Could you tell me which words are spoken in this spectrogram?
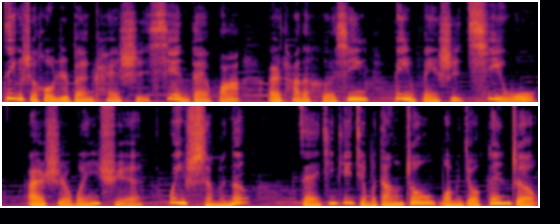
这个时候，日本开始现代化，而它的核心并非是器物，而是文学。为什么呢？在今天节目当中，我们就跟着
